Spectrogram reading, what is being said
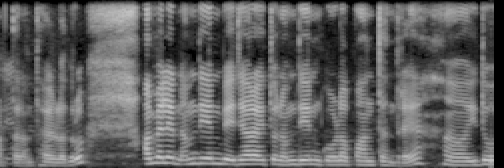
ಮಾಡ್ತಾರಂತ ಹೇಳಿದ್ರು. ಆಮೇಲೆ ನಮ್ದೇನು ಬೇಜಾರಾಯಿತು, ನಮ್ದೇನು ಗೋಳಪ್ಪ ಅಂತಂದರೆ ಇದು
